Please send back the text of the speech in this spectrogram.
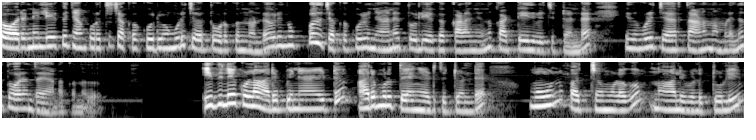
തോരനിലേക്ക് ഞാൻ കുറച്ച് ചക്കക്കുരുവും കൂടി ചേർത്ത് കൊടുക്കുന്നുണ്ട്. ഒരു മുപ്പത് ചക്കക്കുരു ഞാൻ തൊലിയൊക്കെ കളഞ്ഞൊന്ന് കട്ട് ചെയ്ത് വെച്ചിട്ടുണ്ട്. ഇതും കൂടി ചേർത്താണ് നമ്മളിന്ന് തോരൻ തയ്യാറാക്കുന്നത്. ഇതിലേക്കുള്ള അരപ്പിനായിട്ട് അരമുറി തേങ്ങ എടുത്തിട്ടുണ്ട്. മൂന്ന് പച്ചമുളകും നാല് വെളുത്തുള്ളിയും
